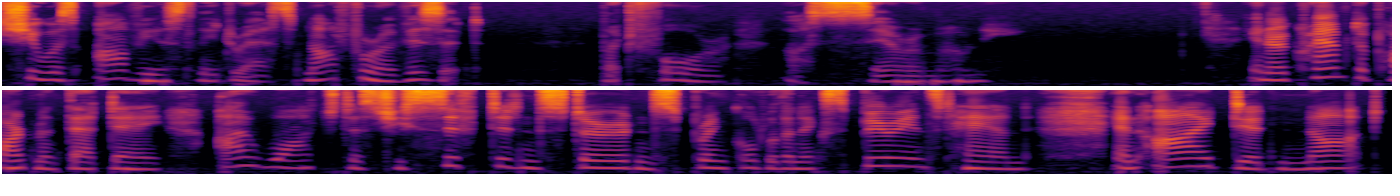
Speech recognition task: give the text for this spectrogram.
She was obviously dressed not for a visit, but for a ceremony. In her cramped apartment that day, I watched as she sifted and stirred and sprinkled with an experienced hand, and I did not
